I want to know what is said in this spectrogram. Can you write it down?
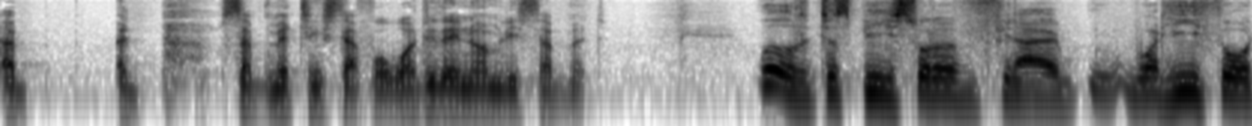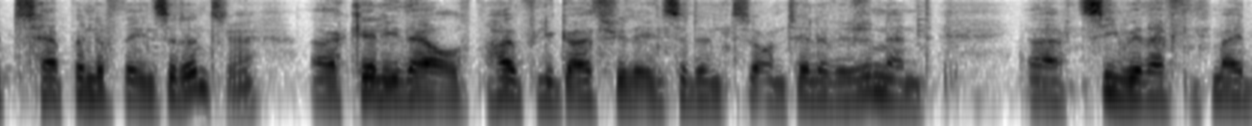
are, are submitting stuff, well, what do they normally submit? Well, just be sort of, you know, what he thought happened of the incident. Okay. Uh, clearly, they'll hopefully go through the incident on television and uh, see where they've made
